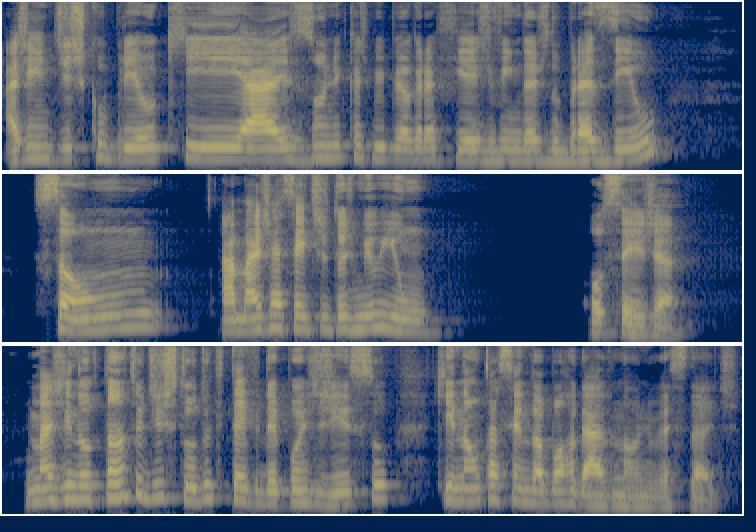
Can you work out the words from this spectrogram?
a gente descobriu que as únicas bibliografias vindas do Brasil são a mais recente de 2001. Ou seja, Imagina o tanto de estudo que teve depois disso que não está sendo abordado na universidade.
